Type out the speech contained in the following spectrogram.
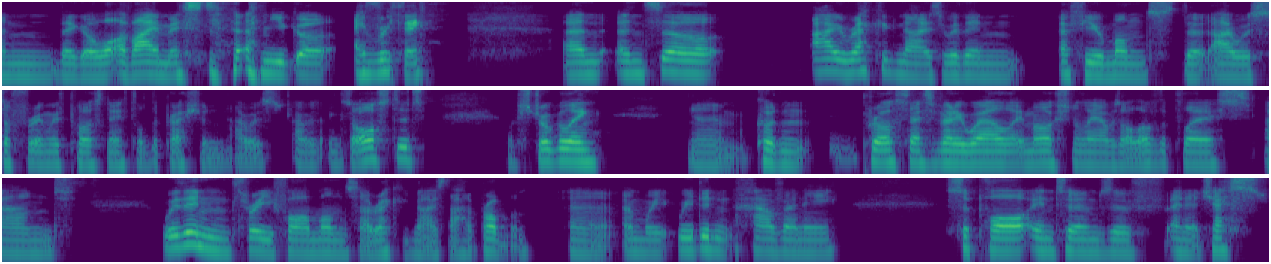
And they go, "What have I missed?" and you go, "Everything." And and so, I recognized within a few months that I was suffering with postnatal depression. I was I was exhausted, I was struggling, um, couldn't process very well emotionally. I was all over the place, and within three four months, I recognized I had a problem uh, and we we didn't have any support in terms of NHS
